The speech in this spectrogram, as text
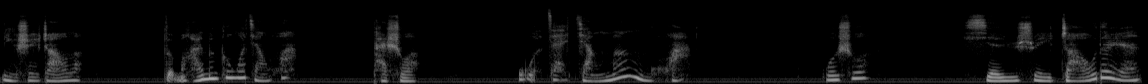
你睡着了，怎么还能跟我讲话？他说：“我在讲梦话。”我说：“先睡着的人，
